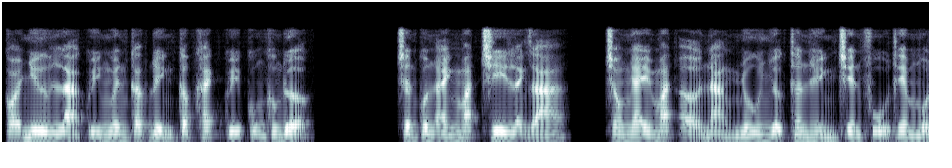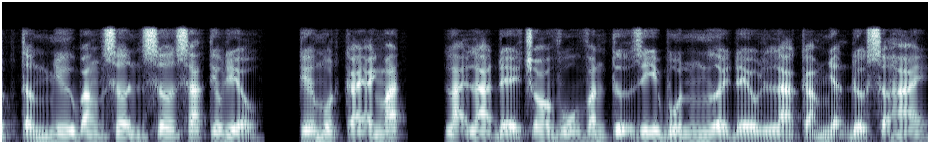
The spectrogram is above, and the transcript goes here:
coi như là quý nguyên các đỉnh cấp khách quý cũng không được. Chân quân ánh mắt chi lạnh giá, trong nháy mắt ở nàng nhu nhược thân hình trên phủ thêm một tầng như băng sơn sơ sát tiêu điều, kia một cái ánh mắt, lại là để cho Vũ Văn Tự Di bốn người đều là cảm nhận được sợ hãi.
